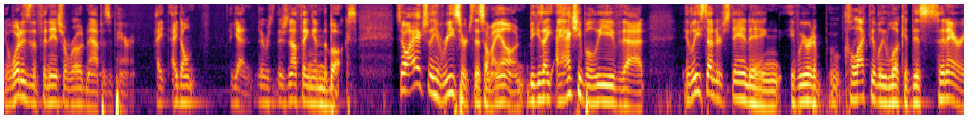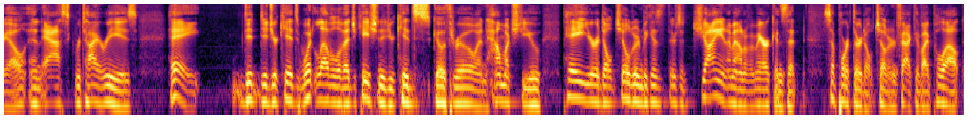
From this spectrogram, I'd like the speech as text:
You know, what is the financial roadmap as a parent? I, I don't, again, there was, there's nothing in the books. So I actually have researched this on my own because I, I actually believe that at least understanding if we were to collectively look at this scenario and ask retirees, hey, did did your kids what level of education did your kids go through and how much do you pay your adult children because there's a giant amount of Americans that support their adult children. In fact, if I pull out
